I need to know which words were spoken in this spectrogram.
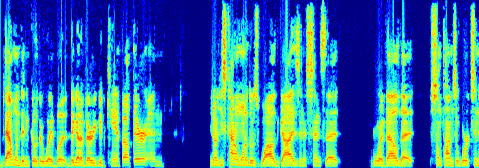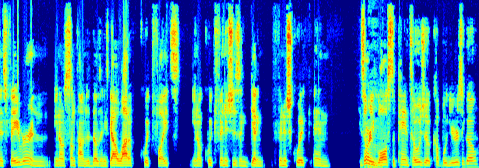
that one didn't go their way, but they got a very good camp out there, and you know he's kind of one of those wild guys in a sense that Royval, that sometimes it works in his favor, and you know sometimes it doesn't. He's got a lot of quick fights you know, quick finishes and getting finished quick. And he's already mm-hmm. lost to Pantoja a couple years ago.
